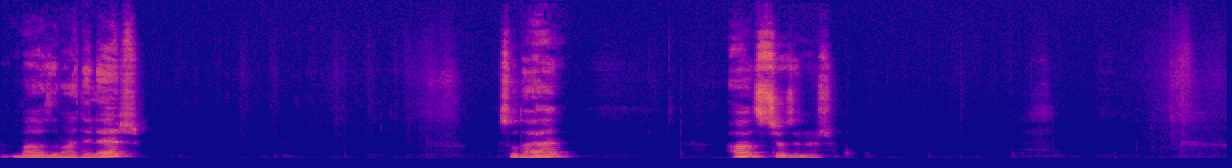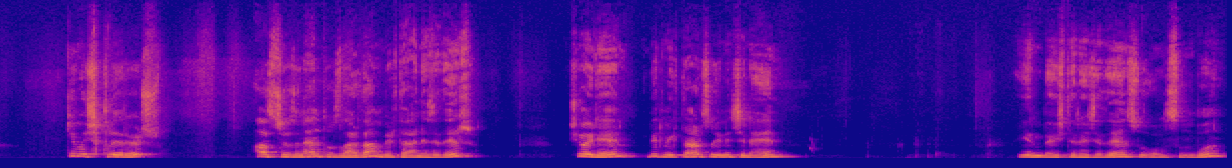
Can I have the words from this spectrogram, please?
Bazı maddeler suda az çözünür. Gümüş klorür az çözünen tuzlardan bir tanesidir. Şöyle bir miktar suyun içine 25 derecede su olsun bu.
